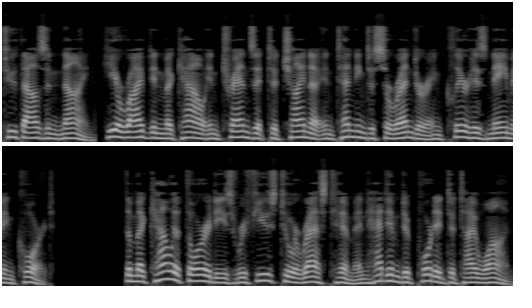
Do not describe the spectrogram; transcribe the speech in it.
2009, he arrived in Macau in transit to China intending to surrender and clear his name in court. The Macau authorities refused to arrest him and had him deported to Taiwan.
